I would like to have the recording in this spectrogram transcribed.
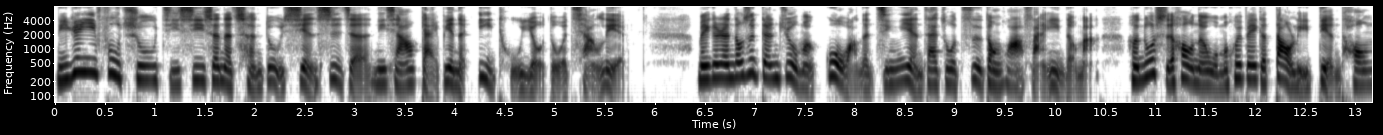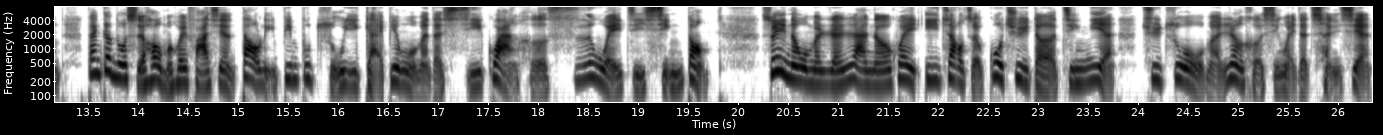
你愿意付出及牺牲的程度，显示着你想要改变的意图有多强烈。每个人都是根据我们过往的经验在做自动化反应的嘛。很多时候呢，我们会被一个道理点通，但更多时候我们会发现，道理并不足以改变我们的习惯和思维及行动。所以呢，我们仍然呢会依照着过去的经验去做我们任何行为的呈现。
